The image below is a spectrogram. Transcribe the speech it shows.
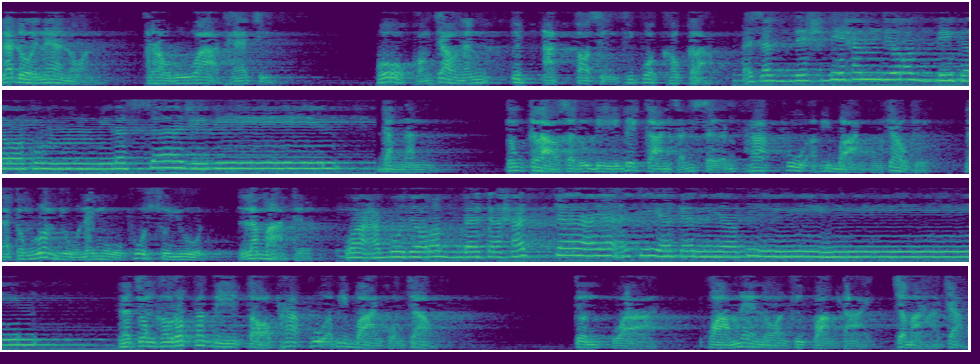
และโดยแน่นอน เรารู้ว่าแท้จริง พวกของเจ้านั้นอึดอัดต่อสิ่งที่พวกเขากล่าว ดังนั้นจงกล่าวสดุดีด้วยการสรรเสริญพระผู้อภิบาลของเจ้าเถิด และจงร่วมอยู่ในหมู่ผู้สุยูดละหมาดเถิดและจงเคารพพระดีต่อพระผู้อภิบาลของเจ้า จนกว่า ความแน่นอนคือความตายจะมาหาเจ้า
